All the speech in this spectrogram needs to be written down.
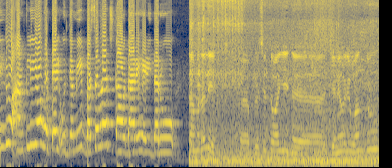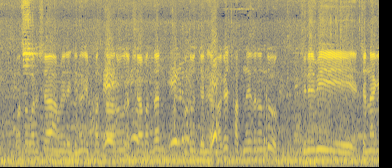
ಎಂದು ಅಂಕ್ಲಿಯ ಹೋಟೆಲ್ ಉದ್ಯಮಿ ಬಸವರಾಜ್ ದಾವದಾರೆ ಹೇಳಿದರು. ಪ್ರಸಿದ್ಧವಾಗಿ ಜನವರಿ ಒಂದು ಹೊಸ ವರ್ಷ, ಆಮೇಲೆ ಜನವರಿ ಇಪ್ಪತ್ತಾರು ರಕ್ಷಾಬಂಧನ್ ಮತ್ತು ಜನ, ಆಗಸ್ಟ್ ಹದಿನೈದರಂದು ಜಿಲೇಬಿ ಚೆನ್ನಾಗಿ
